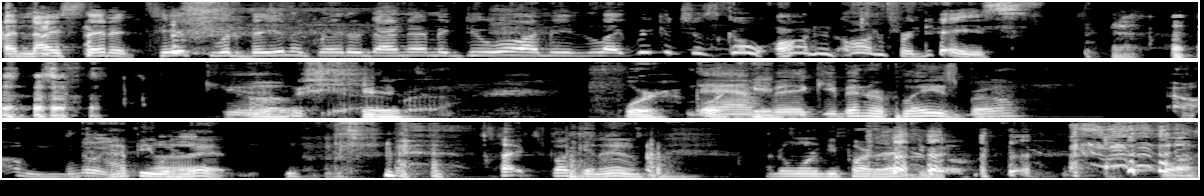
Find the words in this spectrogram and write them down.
A nice set of tips would be in a greater dynamic duo. I mean, like we could just go on and on for days. Oh, Good Oh, God, shit. bro. Poor, poor Damn, kid. Vic, you've been replaced, bro. I'm No, happy with not. that. I fucking am. I don't want to be part of that duo. Fuck.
